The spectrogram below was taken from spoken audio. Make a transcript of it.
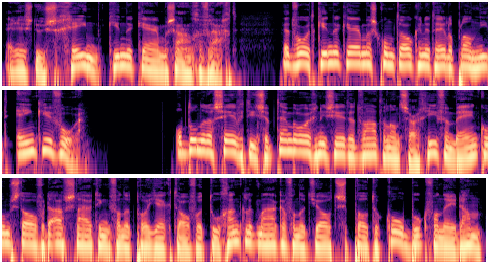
Er is dus geen kinderkermis aangevraagd. Het woord kinderkermis komt ook in het hele plan niet één keer voor. Op donderdag 17 september organiseert het Waterlands Archief een bijeenkomst over de afsluiting van het project over het toegankelijk maken van het Joods protocolboek van Edam.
